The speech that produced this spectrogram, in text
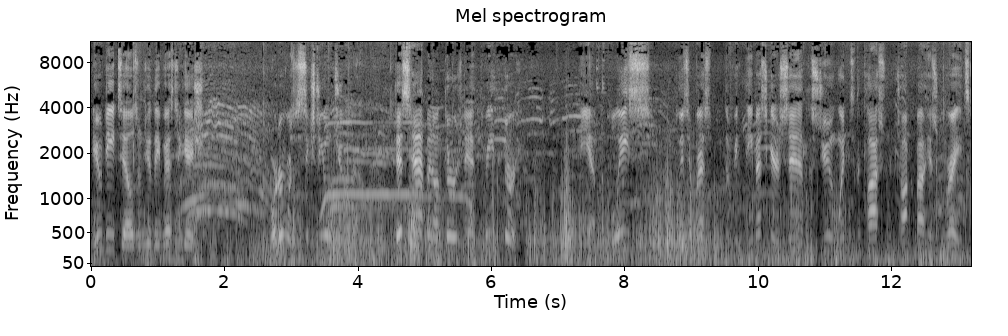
new details into the investigation. The murder was a 16-year-old juvenile. This happened on Thursday at 3.30 p.m. The police, police arrest, the, the investigator said that the student went to the classroom to talk about his grades.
